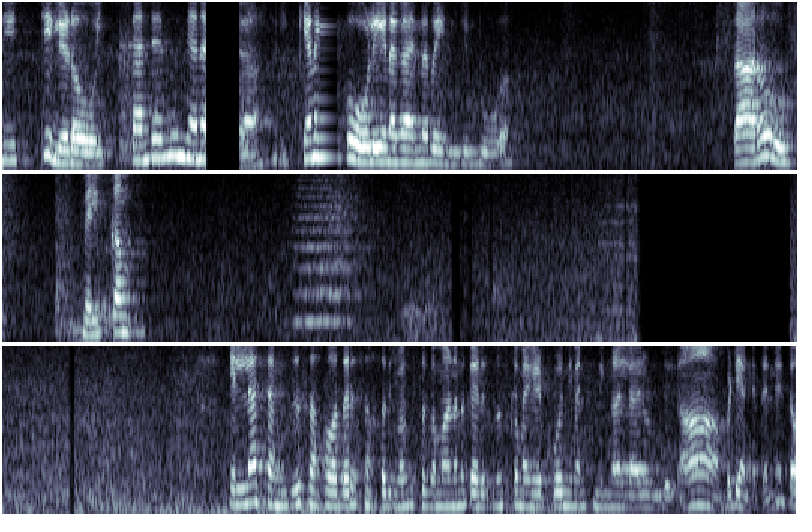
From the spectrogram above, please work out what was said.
നെറ്റില്ലടോ ഇക്കാന്റെ ഞാൻ ഇക്കാണെങ്കിൽ കോൾ ചെയ്യണ കാരണം റേഞ്ചും പോവുക റാറു വെൽക്കം എല്ലാ ചങ്ക് സഹോദര സഹോദരിമാർക്ക് സുഖമാണെന്ന് കരുതുന്ന. സുഖമായി എപ്പോഴും നീ മനസ്സിൽ നിങ്ങൾ എല്ലാവരും ഉണ്ട്. ആ അവിടെ അങ്ങനെ തന്നെ കേട്ടോ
